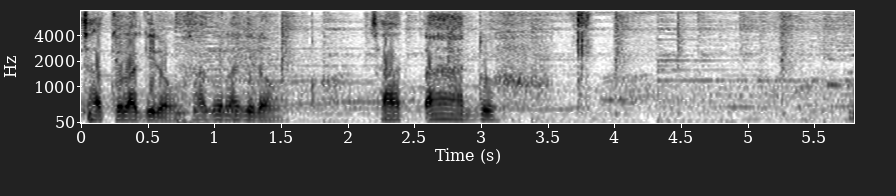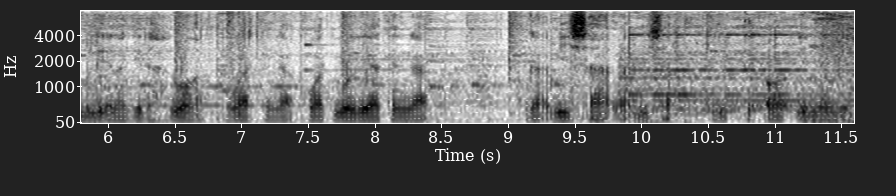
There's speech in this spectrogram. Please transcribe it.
satu lagi dong satu lagi dong. Saat aduh. Beli lagi dah gua gak kuat nggak kuat gue lihat nggak nggak bisa nggak bisa. Kita all in aja.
